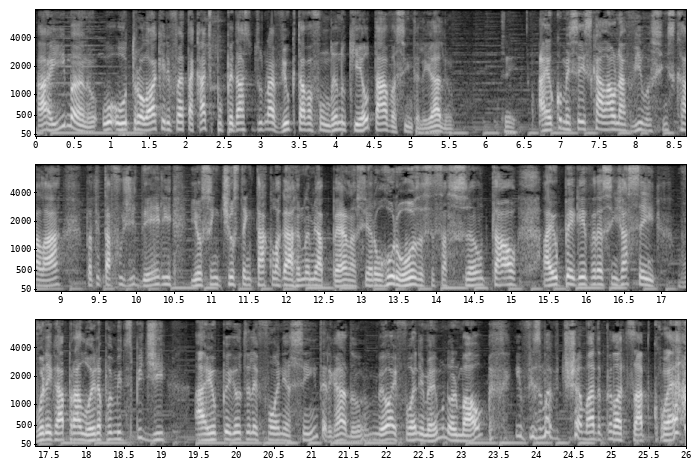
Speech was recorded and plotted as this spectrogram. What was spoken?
Aí, mano, o, o Trolloc ele foi atacar, tipo, o um pedaço do navio que tava afundando que eu tava, assim, tá ligado? Sim. Aí eu comecei a escalar o navio, assim, escalar para tentar fugir dele. E eu senti os tentáculos agarrando na minha perna, assim, era horrorosa a sensação tal. Aí eu peguei e falei assim: já sei, vou ligar pra loira pra me despedir. Aí eu peguei o telefone assim, tá ligado? Meu iPhone mesmo, normal, e fiz uma chamada pelo WhatsApp com ela.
